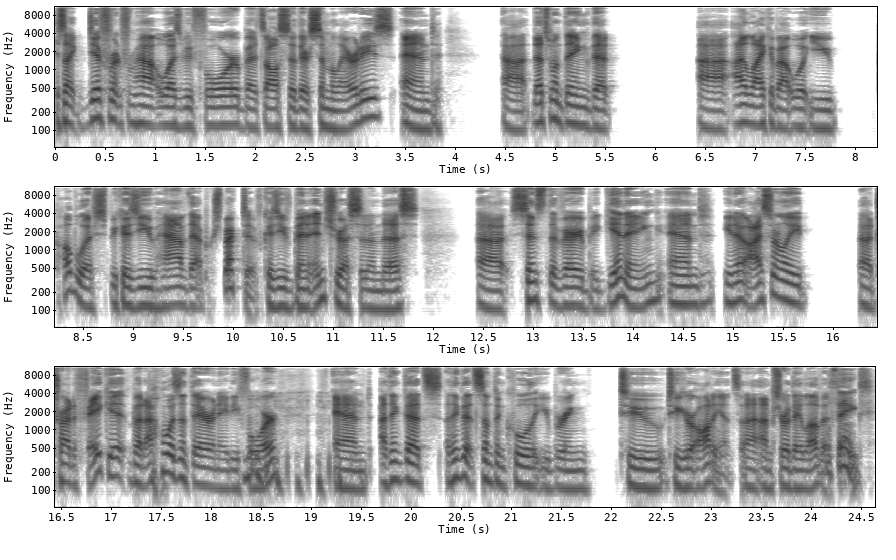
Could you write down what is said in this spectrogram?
it's like different from how it was before, but it's also their similarities, and uh, that's one thing that uh, I like about what you publish because you have that perspective because you've been interested in this uh, since the very beginning, and you know I certainly uh, try to fake it, but I wasn't there in '84 and I think that's I think that's something cool that you bring to to your audience, I, I'm sure they love Well, it. thanks.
